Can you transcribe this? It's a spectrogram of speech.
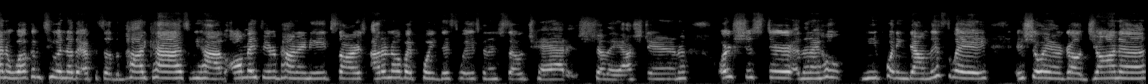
again. Welcome to another episode of the podcast. We have all my favorite Power 98 stars. I don't know if I point this way, it's going to show Chad, Sebastian, or Sister. And then I hope me pointing down this way is showing our girl Jonna.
